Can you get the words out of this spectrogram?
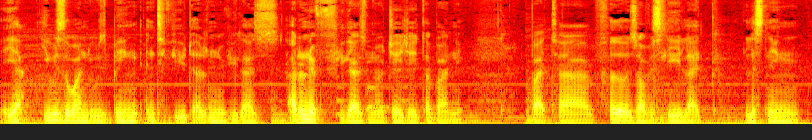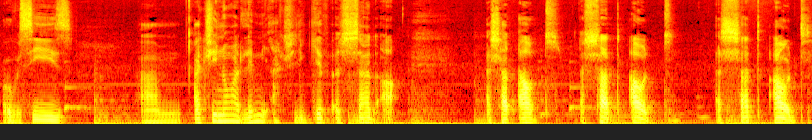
Yeah, he was the one who was being interviewed. I don't know if you guys, I don't know if you guys know JJ Tabane, But uh, for those obviously like listening overseas, um, actually, you know what? Let me actually give a shout out, a shout out, a shout out, a shout out.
